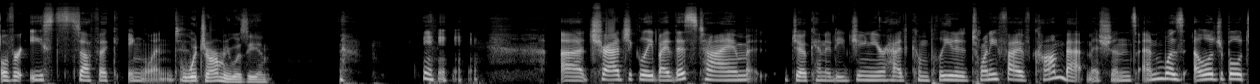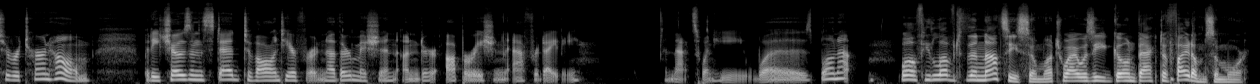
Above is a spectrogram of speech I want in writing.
over East Suffolk, England. Which army was he in? Uh, tragically, by this time, Joe Kennedy Jr. had completed 25 combat missions and was eligible to return home, but he chose instead to volunteer for another mission under Operation Aphrodite. And that's when he was blown up. Well, if he loved the Nazis so much, why was he going back to fight them some more?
